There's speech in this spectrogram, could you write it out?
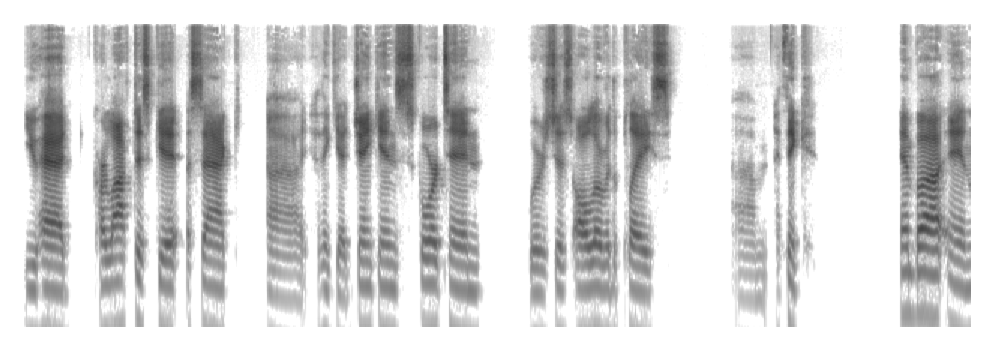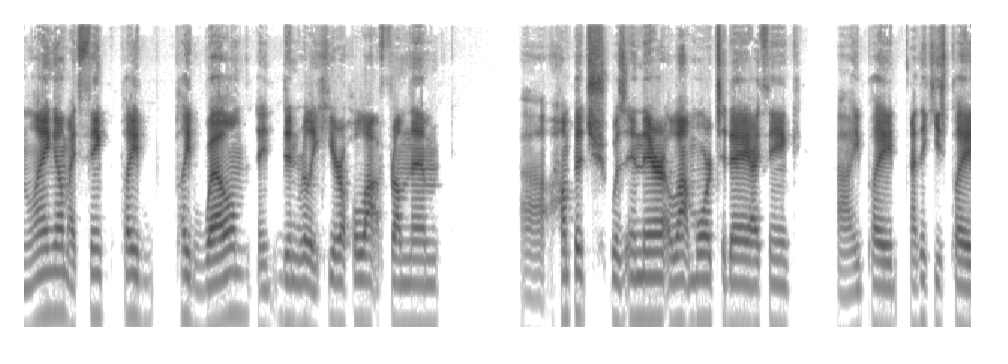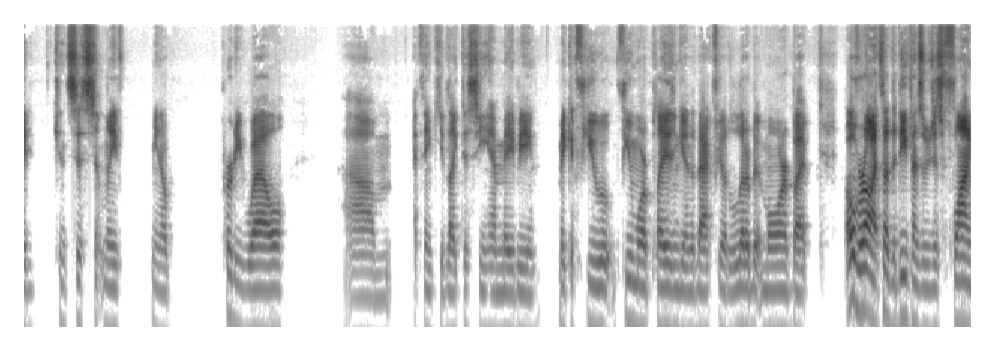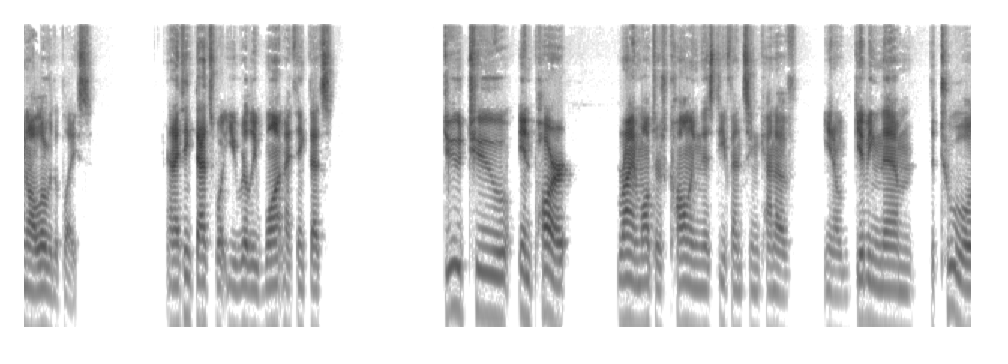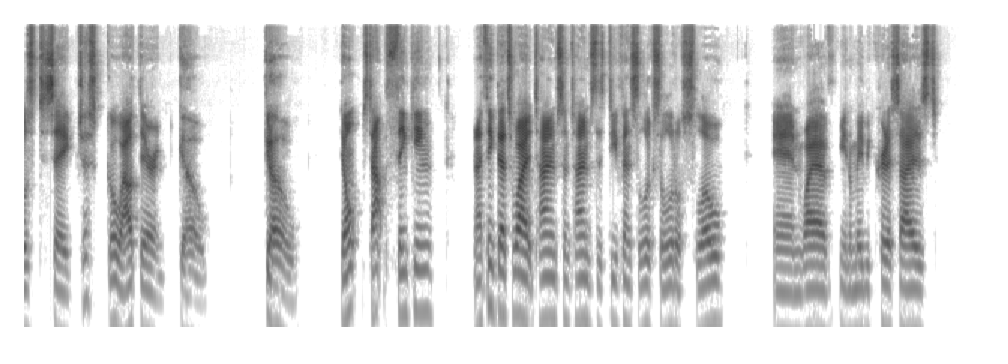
You had Karlaftis get a sack. Uh, I think you had Jenkins, Scourton was just all over the place. Um, I think Emba and Langham, I think played played well. They didn't really hear a whole lot from them. Uh, Humpich was in there a lot more today. I think uh, he played. I think he's played consistently. You know, pretty well. Um, I think you'd like to see him maybe make a few few more plays and get in the backfield a little bit more. But overall, I thought the defense was just flying all over the place. And I think that's what you really want. And I think that's due to, in part, Ryan Walters calling this defense and kind of, you know, giving them the tools to say, just go out there and go. Go. Don't stop thinking. And I think that's why at times, sometimes this defense looks a little slow and why I've you know maybe criticized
